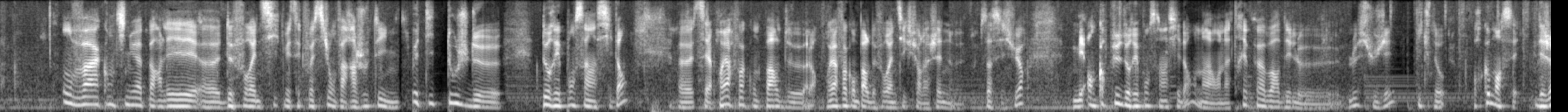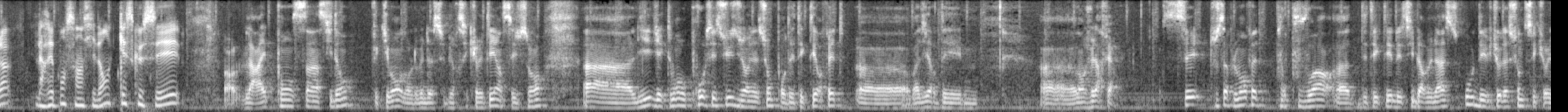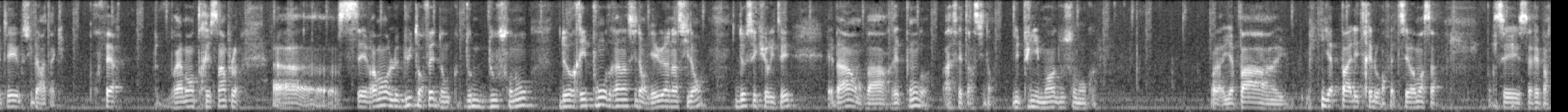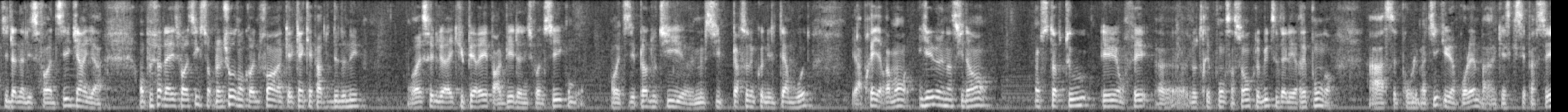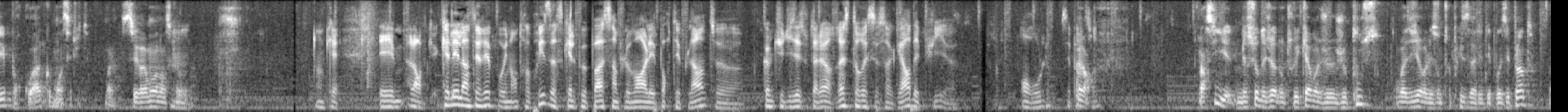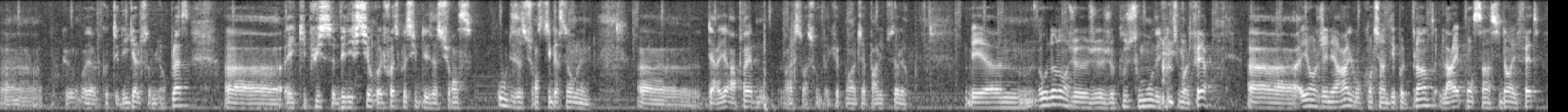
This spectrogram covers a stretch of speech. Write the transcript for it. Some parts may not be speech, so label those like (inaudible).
On va continuer à parler euh, de forensique, mais cette fois-ci, on va rajouter une petite touche de, de réponse à incident. Euh, c'est la première fois qu'on parle de, alors première fois qu'on parle de forensique sur la chaîne, euh, ça c'est sûr. Mais encore plus de réponses à incident. On a, très peu abordé le, sujet. Xno, pour commencer, déjà, la réponse à incident, qu'est-ce que c'est? La réponse à incident, effectivement, dans le domaine de la cybersécurité, hein, c'est justement euh, lié directement au processus d'une organisation pour détecter, en fait, on va dire des. non, je vais la refaire. C'est tout simplement en fait pour pouvoir euh, détecter des cybermenaces ou des violations de sécurité ou cyberattaques. Pour faire vraiment très simple, euh, c'est vraiment le but en fait, donc d'où son nom, de répondre à un incident. Il y a eu un incident de sécurité, et ben on va répondre à cet incident. Ni plus ni moins, d'où son nom quoi. Voilà, il n'y a pas, (laughs) il a pas aller très loin en fait. C'est vraiment ça. C'est, ça fait partie de l'analyse forensique. hein. On peut faire de l'analyse forensique sur plein de choses. Encore une fois, hein, quelqu'un qui a perdu des données, on va essayer de les récupérer par le biais l'analyse forensique. On, on va utiliser plein d'outils, euh, même si personne ne connaît le terme ou autre. Et après, il y a vraiment, il y a eu un incident, on stoppe tout et on fait euh, notre réponse. incident. Donc le but, c'est d'aller répondre à cette problématique. Il y a eu un problème, bah, qu'est-ce qui s'est passé, pourquoi, comment, ainsi de suite. Voilà, c'est vraiment dans ce cas. Mhm. Ok. Et alors, quel est l'intérêt pour une entreprise? Est-ce qu'elle peut pas simplement aller porter plainte euh, Comme tu disais tout à l'heure, restaurer ses sauvegardes et puis euh, on roule? C'est parti. Alors, Alors si, bien sûr, déjà, dans tous les cas, moi, je, pousse, on va dire, les entreprises à aller déposer plainte euh, pour que le côté légal soit mis en place euh, et qu'ils puissent bénéficier, encore une fois, si possible, des assurances ou des assurances cybersécurité. Euh, derrière, après, bon, la restauration de backup, on a déjà parlé tout à l'heure. Mais euh, oh non, non, je, pousse tout le monde effectivement à le faire. Et en général, quand il y a un dépôt de plainte, la réponse à incident est faite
